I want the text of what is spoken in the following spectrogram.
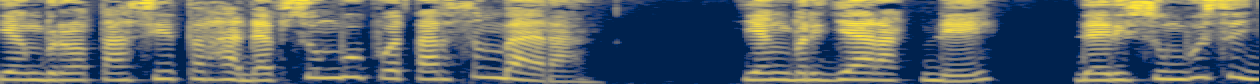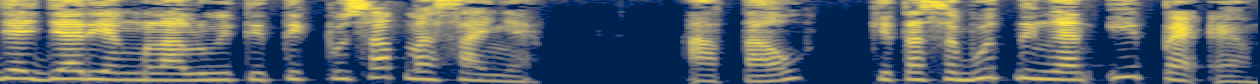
yang berotasi terhadap sumbu putar sembarang yang berjarak D dari sumbu sejajar yang melalui titik pusat masanya, atau kita sebut dengan IPM.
